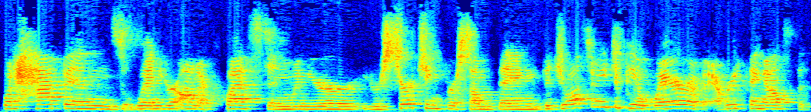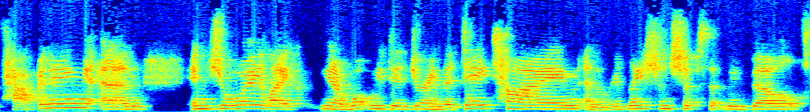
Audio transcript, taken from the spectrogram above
what happens when you're on a quest and when you're you're searching for something but you also need to be aware of everything else that's happening and enjoy like you know what we did during the daytime and the relationships that we built.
